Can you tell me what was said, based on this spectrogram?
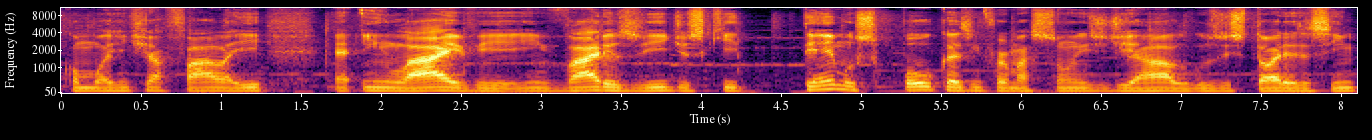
como a gente já fala aí é, em live, em vários vídeos que temos poucas informações, diálogos, histórias assim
